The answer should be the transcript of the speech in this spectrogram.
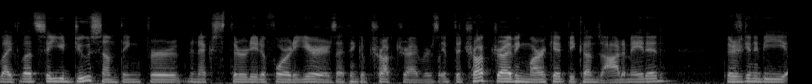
like let's say you do something for the next 30 to 40 years i think of truck drivers if the truck driving market becomes automated there's going to be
